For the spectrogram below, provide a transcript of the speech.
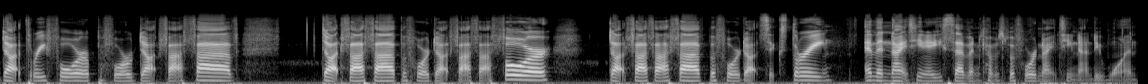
dot 34 before dot 55, dot 55 before dot 554, dot 555 before dot 63, and then 1987 comes before 1991.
